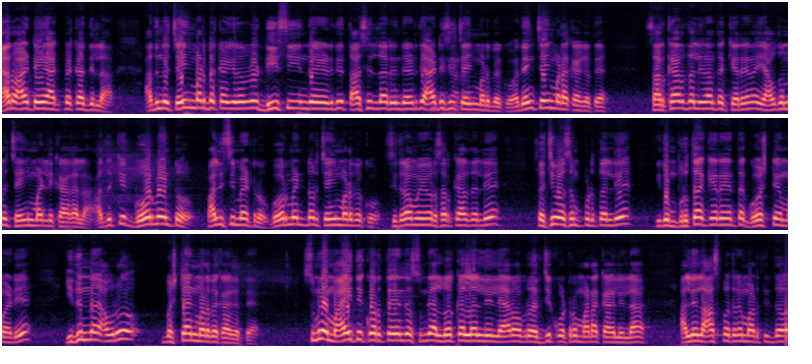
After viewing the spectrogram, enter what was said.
ಯಾರು ಆರ್ ಟಿ ಐ ಹಾಕ್ಬೇಕಾದಿಲ್ಲ. ಅದನ್ನು ಚೇಂಜ್ ಮಾಡಬೇಕಾಗಿರೋರು ಡಿ ಸಿಯಿಂದ ಹಿಡಿದು ತಹಸೀಲ್ದಾರಿಂದ ಹಿಡಿದು ಆರ್ ಟಿ ಸಿ ಚೇಂಜ್ ಮಾಡಬೇಕು. ಅದು ಹೆಂಗೆ ಚೇಂಜ್ ಮಾಡೋಕ್ಕಾಗತ್ತೆ? ಸರ್ಕಾರದಲ್ಲಿರೋಂಥ ಕೆರೆನ ಯಾವುದನ್ನು ಚೇಂಜ್ ಮಾಡಲಿಕ್ಕಾಗಲ್ಲ. ಅದಕ್ಕೆ ಗೌರ್ಮೆಂಟು ಪಾಲಿಸಿ ಮ್ಯಾಟ್ರು ಗೌರ್ಮೆಂಟ್ನವ್ರು ಚೇಂಜ್ ಮಾಡಬೇಕು. ಸಿದ್ದರಾಮಯ್ಯವರ ಸರ್ಕಾರದಲ್ಲಿ, ಸಚಿವ ಸಂಪುಟದಲ್ಲಿ ಇದು ಮೃತ ಕೆರೆ ಅಂತ ಘೋಷಣೆ ಮಾಡಿ ಇದನ್ನು ಅವರು ಬಸ್ ಸ್ಟ್ಯಾಂಡ್ ಮಾಡಬೇಕಾಗತ್ತೆ. ಸುಮ್ಮನೆ ಮಾಹಿತಿ ಕೊರತೆಯಿಂದ ಸುಮ್ಮನೆ ಲೋಕಲಲ್ಲಿ ಯಾರೋ ಒಬ್ಬರು ಅರ್ಜಿ ಕೊಟ್ಟರು ಮಾಡೋಕ್ಕಾಗಲಿಲ್ಲ. ಅಲ್ಲೆಲ್ಲ ಆಸ್ಪತ್ರೆ ಮಾಡ್ತಿದ್ದೋ,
